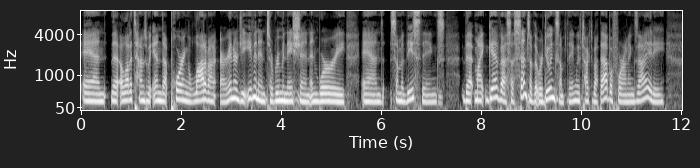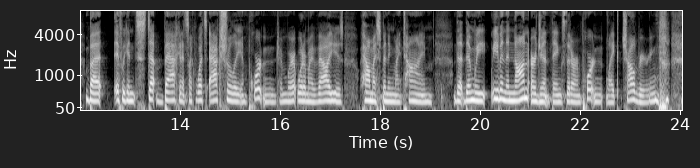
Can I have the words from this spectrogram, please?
and that a lot of times we end up pouring a lot of our our energy even into rumination and worry and some of these things that might give us a sense of that we're doing something. We've talked about that before on anxiety, but if we can step back and it's like what's actually important and where what are my values how am i spending my time that then we even the non-urgent things that are important like child rearing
